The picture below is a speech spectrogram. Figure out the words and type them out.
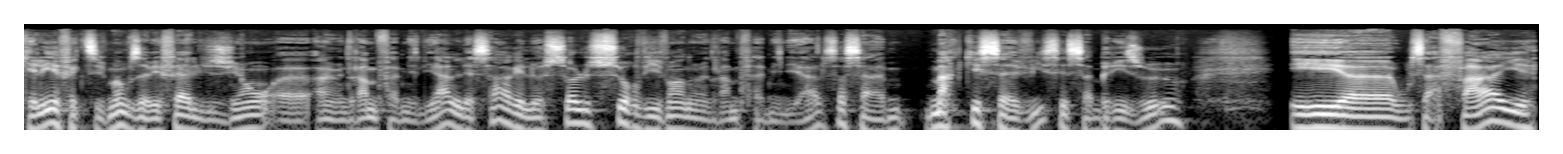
quelle est effectivement, vous avez fait allusion à un drame familial. Lessard est le seul survivant d'un drame familial. Ça, ça a marqué sa vie, c'est sa brisure et ou sa faille.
